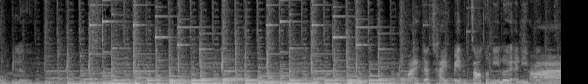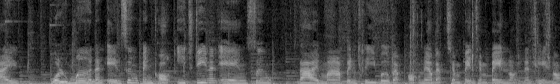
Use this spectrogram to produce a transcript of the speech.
ลงไปเลยต่อไปจะใช้เป็นเจ้าตัวนี้เลย อันนี้เป็น วอลลุ่มเมอร์นั่นเอง ซึ่งเป็นของ e 3นั่นเอง ซึ่งได้มาเป็นสีเบอร์แบบออกแนวแบบแชมเปญแชมเปญหน่อยนั่นเองเนาะ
